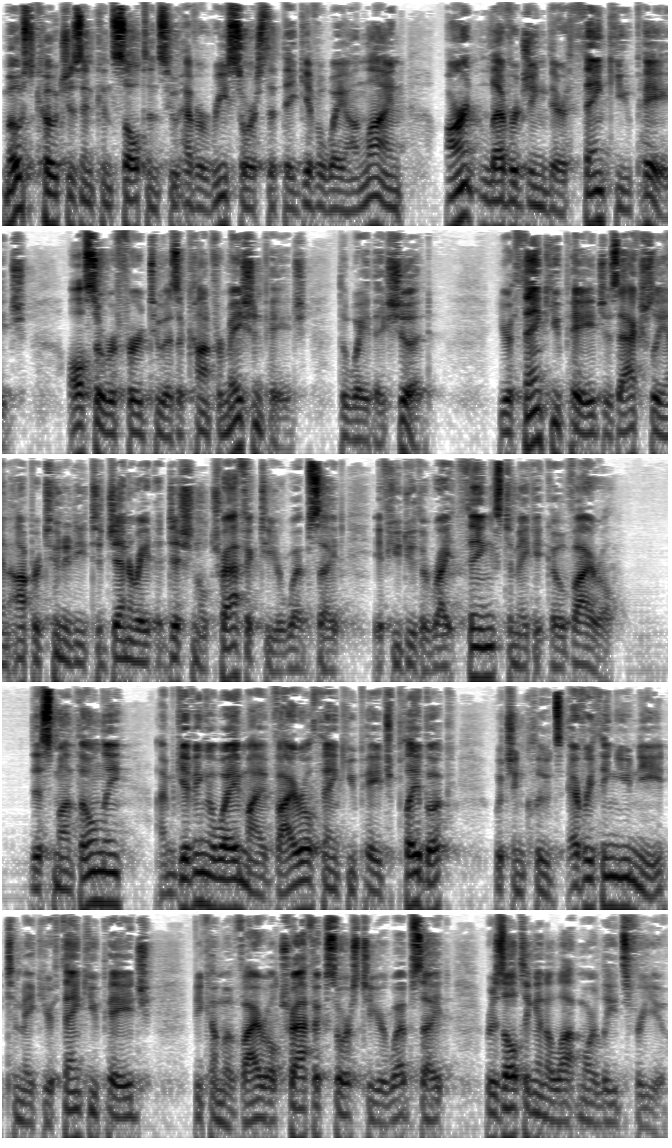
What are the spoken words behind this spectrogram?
Most coaches and consultants who have a resource that they give away online aren't leveraging their thank you page, also referred to as a confirmation page, the way they should. Your thank you page is actually an opportunity to generate additional traffic to your website if you do the right things to make it go viral. This month only, I'm giving away my viral thank you page playbook, which includes everything you need to make your thank you page become a viral traffic source to your website, resulting in a lot more leads for you.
